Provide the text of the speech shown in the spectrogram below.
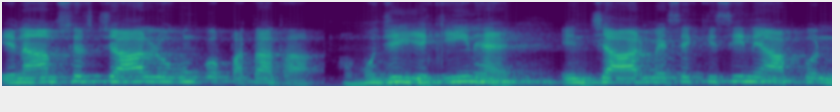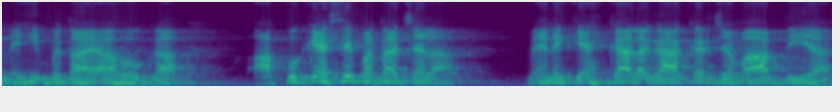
ये नाम सिर्फ़ चार लोगों को पता था मुझे यकीन है इन चार में से किसी ने आपको नहीं बताया होगा। आपको कैसे पता चला? मैंने कहका लगाकर जवाब दिया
